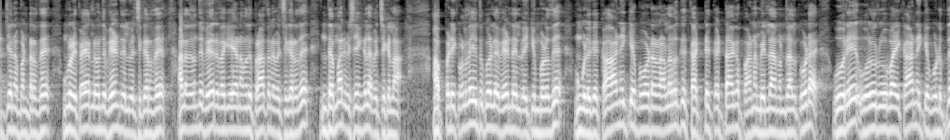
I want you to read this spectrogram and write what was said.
அர்ச்சனை பண்ணுறது உங்களுடைய பெயரில் வந்து வேண்டுதல் வச்சுக்கிறது அல்லது வந்து வேறு வகையான வந்து பிரார்த்தனை வச்சுக்கிறது இந்த மாதிரி விஷயங்களை வச்சுக்கலாம். அப்படி குலதெய்வத்துக்குள்ளே கோயிலில் வைக்கும் பொழுது உங்களுக்கு காணிக்க போடுற அளவுக்கு கட்டுக்கட்டாக பணம் இல்லாமல் இருந்தால் கூட ஒரே ஒரு ரூபாய் காணிக்க கொடுத்து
